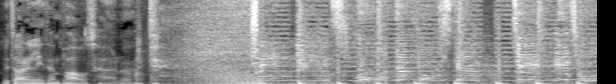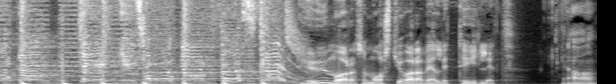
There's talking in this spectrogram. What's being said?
Vi tar en liten paus här nu. Humor så måste ju vara väldigt tydligt. Ja.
